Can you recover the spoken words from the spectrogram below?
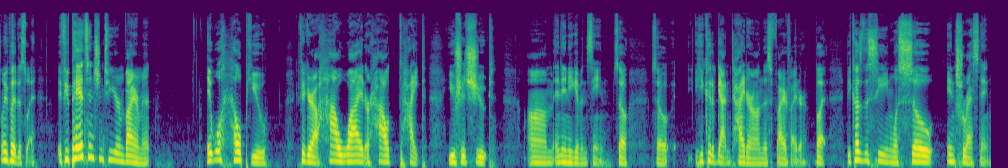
Let me put it this way if you pay attention to your environment, it will help you figure out how wide or how tight you should shoot um, in any given scene. So, so he could have gotten tighter on this firefighter, but because the scene was so interesting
